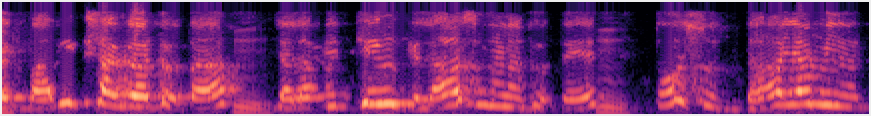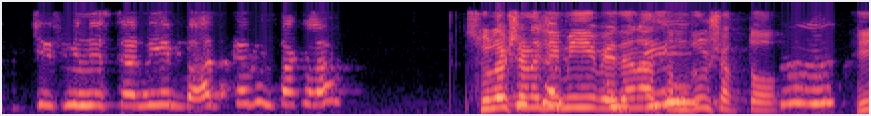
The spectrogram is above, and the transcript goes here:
एक बारीकसा गट होता. ज्याला मी थिंक ग्लास म्हणत होते. तो सुद्धा या चीफ मिनिस्टरनी बाद करून टाकला सुलक्षणाजी मी ही वेदना. समजू शकतो. ही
